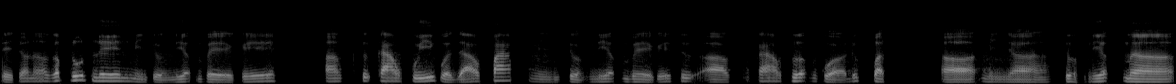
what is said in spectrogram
để cho nó gấp rút lên. Mình tưởng niệm về cái uh, sự cao quý của giáo pháp. Mình tưởng niệm về cái sự uh, cao thượng của đức phật. Uh, mình uh, tưởng niệm uh,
